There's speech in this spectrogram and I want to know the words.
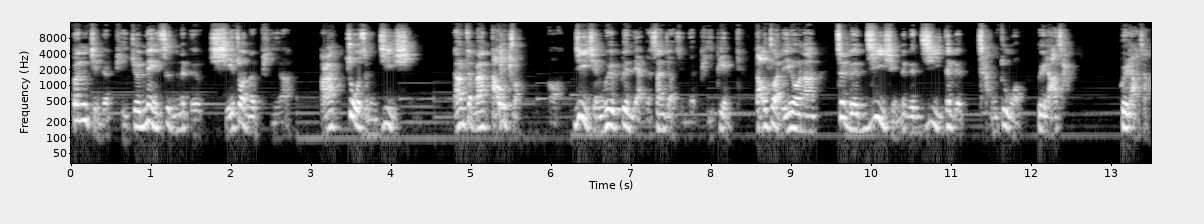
绷紧的皮，就内置的那个斜状的皮啊，把它做成畸形，然后再把它倒转哦，畸形会变两个三角形的皮片，倒转了以后呢，这个畸形那个 G 那个长度哦会拉长，会拉长，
